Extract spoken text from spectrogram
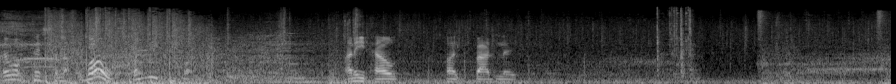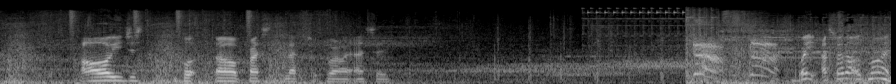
I want pistol. Whoa! Where did he come from? I need health, like badly. Oh, you just put. Oh, press left, right. I see. Wait, I swear that was mine.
